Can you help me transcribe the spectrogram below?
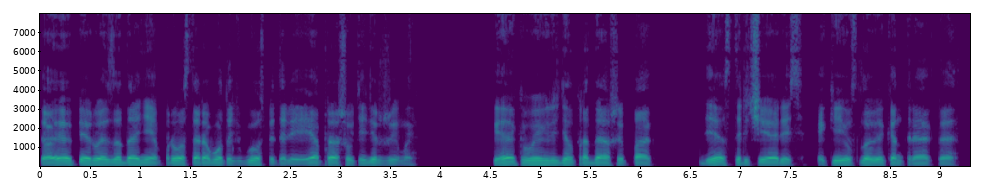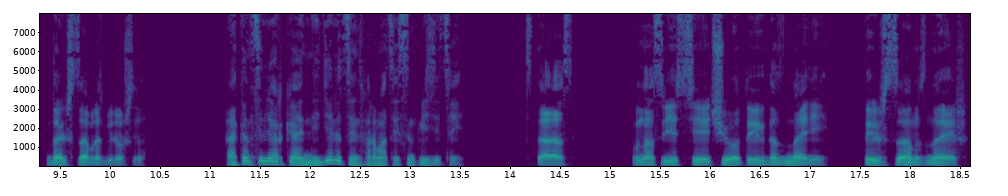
Твое первое задание — просто работать в госпитале и опрашивать одержимых. Как выглядел продавший пакт, где встречались, какие условия контракта. Дальше сам разберешься. А канцелярка не делится информацией с Инквизицией? Стас, у нас есть все отчеты их дознаний. Ты же сам знаешь,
